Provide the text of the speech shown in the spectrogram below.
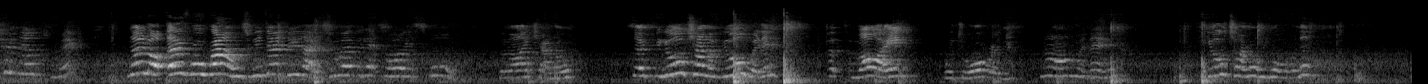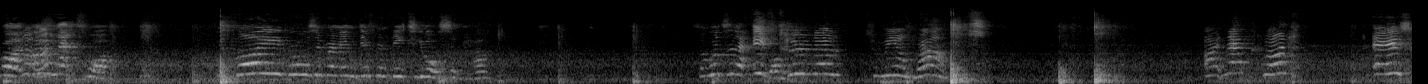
two nil to me. No, like, overall rounds, we don't do that. It's whoever gets the highest score for my channel. So for your channel, you're winning, but for mine, we're drawing. No, I'm winning. For your channel, you're winning. Right, No. what's the next one? Because my rules are running differently to yours somehow. So what's the next It's one? two me on rounds. Alright, next one is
